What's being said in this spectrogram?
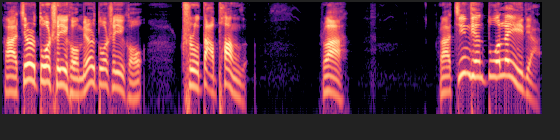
啊，今儿多吃一口，明儿多吃一口，吃个大胖子，是吧？是吧？今天多累一点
